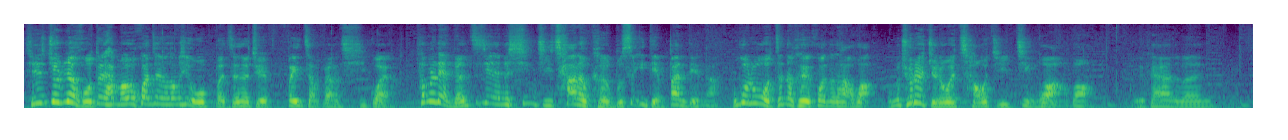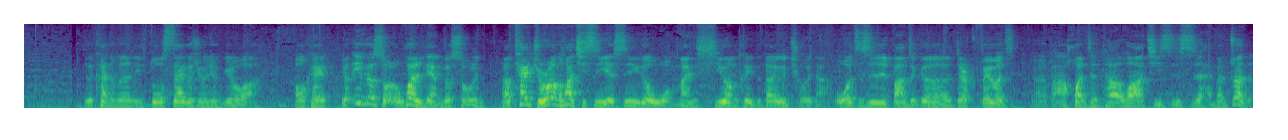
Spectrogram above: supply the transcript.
其实就热火队他们会换这个东西，我本身就觉得非常非常奇怪啊。他们两个人之间那个星级差的可不是一点半点呐。不过如果真的可以换到他的话，我们球队绝对会超级进化，好不好？你看下能不能，就看能不能你多塞个选权给我啊？OK，用一个首轮换两个首轮，然后 Ty j e r o n 的话，其实也是一个我蛮希望可以得到一个球员的。我只是把这个 Dark Favors 呃把它换成他的话，其实是还蛮赚的。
